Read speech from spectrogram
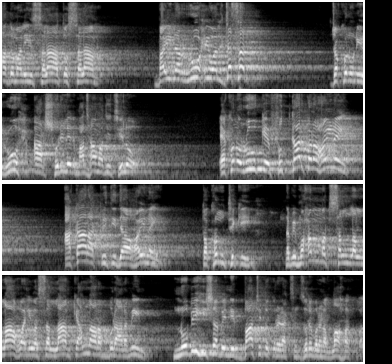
আদম আলী সালাতাম বাইনার রুহ ওয়াল জাসাদ, যখন উনি রুহ আর শরীরের মাঝামাঝি ছিল, এখনও রুহকে ফুৎকার করা হয় নাই, আকার আকৃতি দেওয়া হয় নাই, তখন থেকেই নবী মোহাম্মদ সাল্লাহ আলী ওয়াসাল্লামকে আল্লাহ রাব্বুল আলমিন নবী হিসাবে নির্বাচিত করে রাখছেন। জোরে বলেন আল্লাহ আকবার।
